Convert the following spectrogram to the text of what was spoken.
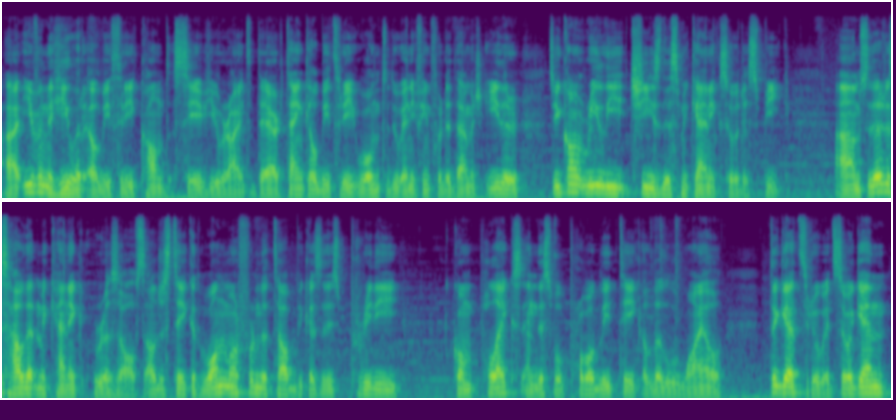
Uh, even a healer LB3 can't save you right there. Tank LB3 won't do anything for the damage either, so you can't really cheese this mechanic, so to speak. Um, so that is how that mechanic resolves. I'll just take it one more from the top because it is pretty complex and this will probably take a little while to get through it. So again,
